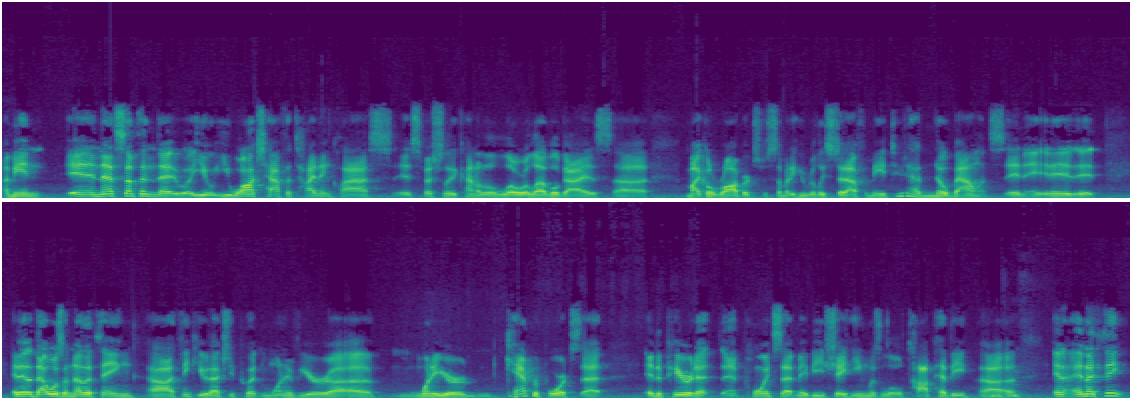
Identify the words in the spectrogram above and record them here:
I mean, and that's something that you you watch half the tight end class, especially kind of the lower level guys. Uh, Michael Roberts was somebody who really stood out for me. Dude had no balance, and it, it, it and that was another thing uh, I think you would actually put in one of your uh, one of your camp reports that it appeared at, at points that maybe Shaheen was a little top heavy. Uh, mm-hmm. And, and I think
